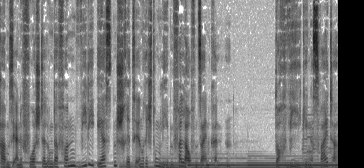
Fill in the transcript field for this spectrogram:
haben sie eine Vorstellung davon, wie die ersten Schritte in Richtung Leben verlaufen sein könnten. Doch wie ging es weiter?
